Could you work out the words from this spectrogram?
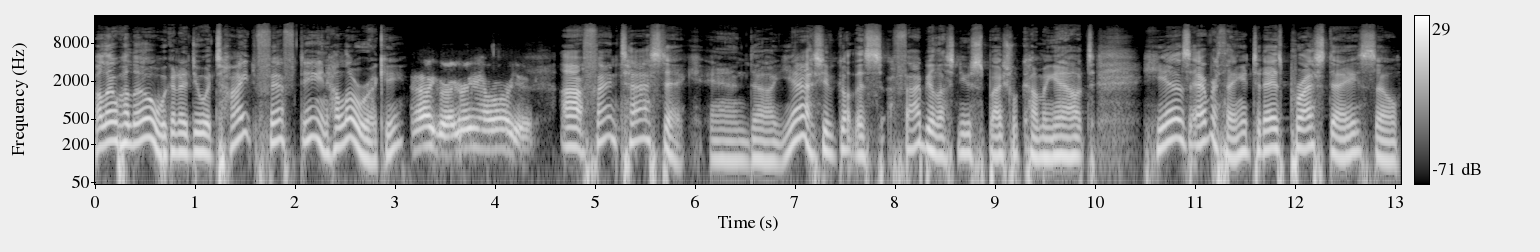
Hello, hello. We're going to do a tight 15. Hello, Ricky. Hi, Gregory. How are you? Uh, fantastic. And uh, yes, you've got this fabulous new special coming out. Here's everything. Today's press day, so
